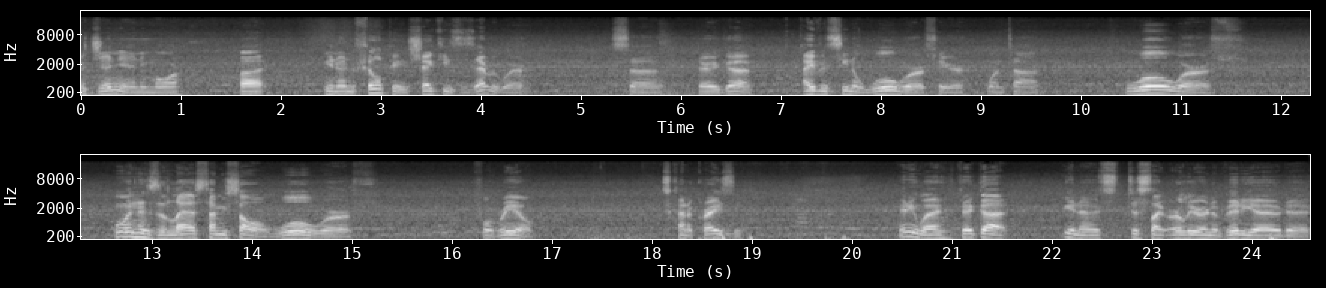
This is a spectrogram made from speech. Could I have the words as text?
Virginia anymore. But you know, in the Philippines, Shakey's is everywhere. So there you go. I even seen a Woolworth here one time. Woolworth. When is the last time you saw a Woolworth? For real. It's kind of crazy. Anyway, they got, you know, it's just like earlier in the video that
